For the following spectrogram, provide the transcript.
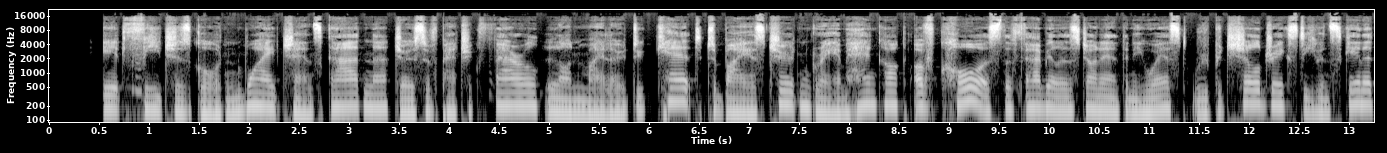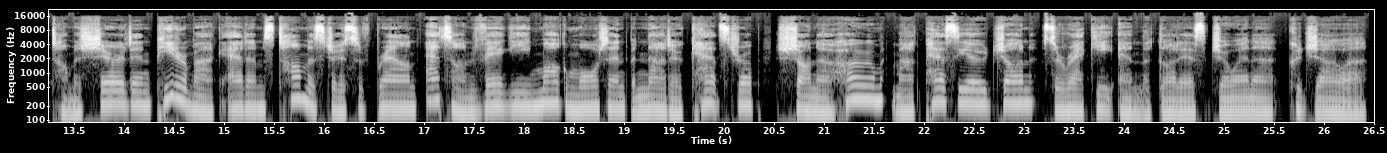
It features Gordon White, Chance Gardner, Joseph Patrick Farrell, Lon Milo DuQuette, Tobias Churton, Graham Hancock, of course, the fabulous John Anthony West, Rupert Sheldrake, Stephen Skinner, Thomas Sheridan, Peter Mark Adams, Thomas Joseph Brown, Aton Veggie, Mogg Morgan, Bernardo Kastrup, Shauna Home, Mark Passio, John Saraki, and the goddess Joanna Kujawa.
